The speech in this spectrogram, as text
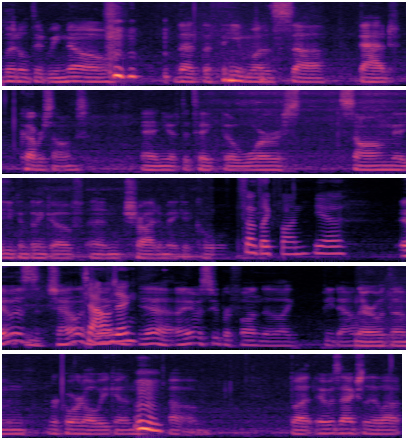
little did we know that the theme was uh, bad cover songs, and you have to take the worst song that you can think of and try to make it cool. Sounds like fun. Yeah. It was challenging. Challenging? Yeah, I mean, it was super fun to like be down there with them and record all weekend. Mhm. Um, but it was actually a lot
